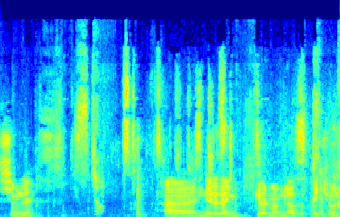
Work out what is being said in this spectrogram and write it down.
Şimdi Eee, nereden görmem lazım peki onu?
